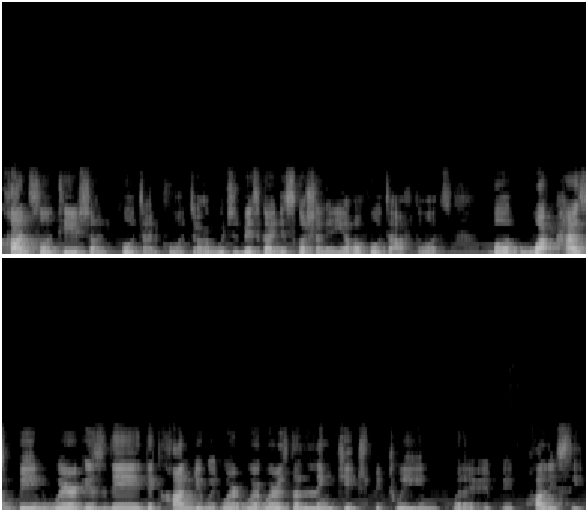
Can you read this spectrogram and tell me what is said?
consultation, quote unquote, or which is basically a discussion and you have a photo afterwards. But what has been, where is the, the conduit? Where, where, where is the linkage between whether it be policy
